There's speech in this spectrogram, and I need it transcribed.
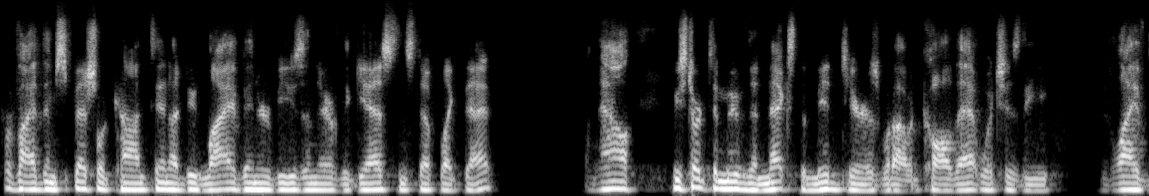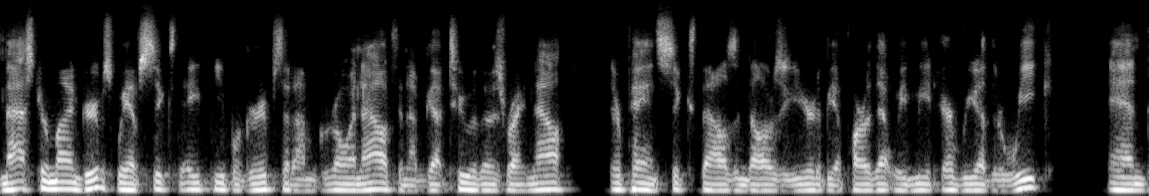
provide them special content. I do live interviews in there of the guests and stuff like that. Now we start to move the next the mid tier is what i would call that which is the live mastermind groups. We have six to eight people groups that i'm growing out and i've got two of those right now. They're paying $6000 a year to be a part of that. We meet every other week and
